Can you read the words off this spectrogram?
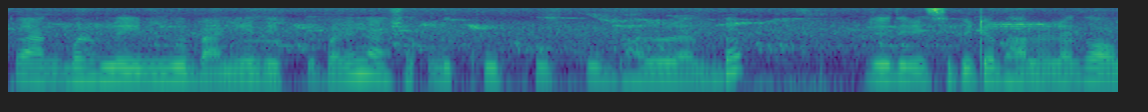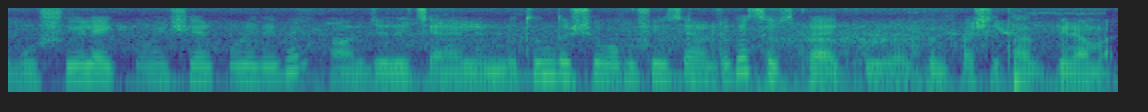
তো একবার হলে এইভাবে বানিয়ে দেখতে পারেন। আশা করি খুব খুব খুব ভালো লাগবে। যদি রেসিপিটা ভালো লাগে অবশ্যই লাইক কমেন্ট শেয়ার করে দেবেন। আর যদি চ্যানেলের নতুন দর্শক, অবশ্যই চ্যানেলটাকে সাবস্ক্রাইব করে রাখবেন। পাশে থাকবেন আমার।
